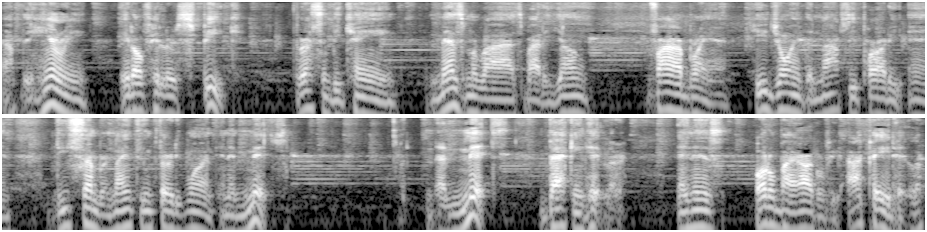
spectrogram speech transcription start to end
After hearing Adolf Hitler speak, Thyssen became mesmerized by the young firebrand. He joined the Nazi Party in December 1931 and admits, admits backing Hitler in his autobiography, I Paid Hitler.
